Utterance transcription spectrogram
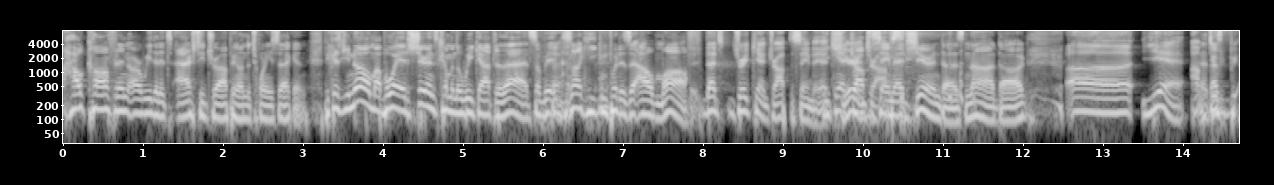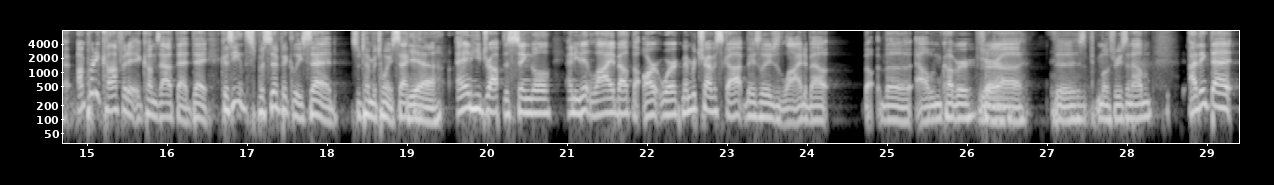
how confident are we that it's actually dropping on the 22nd? Because you know, my boy Ed Sheeran's coming the week after that. So it's not like he can put his album off. That's Drake can't drop the same day. Ed He can't Sheeran drop the same Ed Sheeran does. Nah, dog. Uh, yeah, I'm, dude, I'm pretty confident it comes out that day because he specifically said September 22nd. Yeah. and he dropped the single, and he didn't lie about the artwork. Remember, Travis Scott basically just lied about the, the album cover for Yeah. uh, the, his most recent album. I think that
